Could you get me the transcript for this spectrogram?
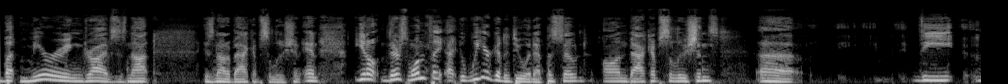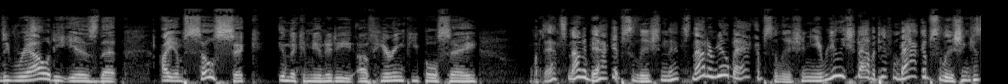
But mirroring drives is not is not a backup solution. And you know, there's one thing uh, we are going to do an episode on backup solutions. Uh, the the reality is that I am so sick in the community of hearing people say, that's not a backup solution. That's not a real backup solution. You really should have a different backup solution because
